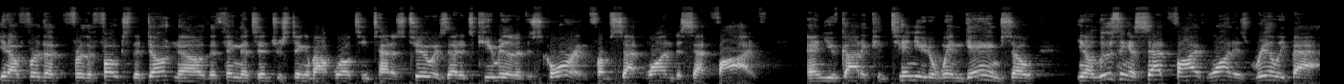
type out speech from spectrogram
you know, for the for the folks that don't know, the thing that's interesting about World Team Tennis too is that it's cumulative scoring from set one to set five, and you've got to continue to win games. So you know, losing a set five one is really bad,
